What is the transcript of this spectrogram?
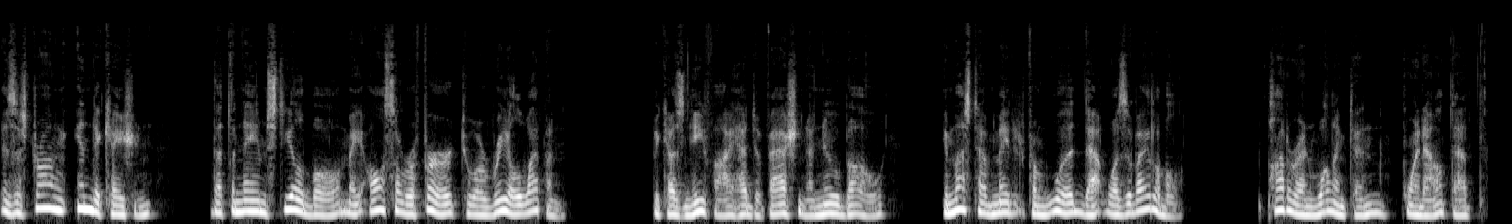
is a strong indication that the name steel bow may also refer to a real weapon. Because Nephi had to fashion a new bow, he must have made it from wood that was available. Potter and Wellington point out that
